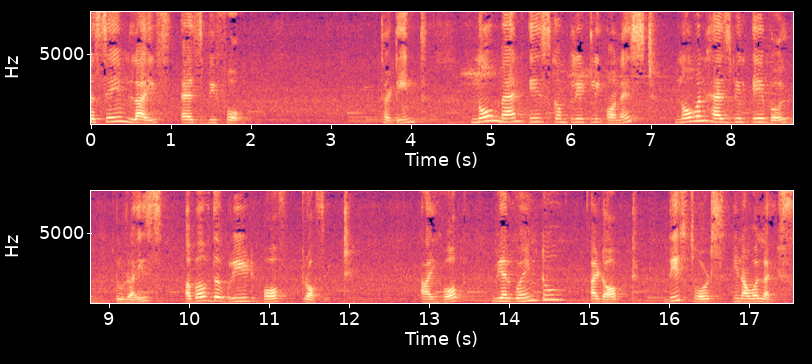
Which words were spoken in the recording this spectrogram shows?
the same life as before. 13th, no man is completely honest. No one has been able to rise above the greed of profit. I hope we are going to adopt these thoughts in our life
